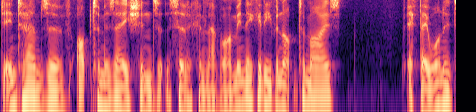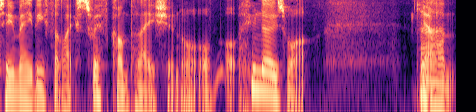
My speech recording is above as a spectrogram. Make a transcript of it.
in terms of optimizations at the silicon level. I mean, they could even optimize if they wanted to, maybe for like Swift compilation or, or, or who knows what. Yeah. Um,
